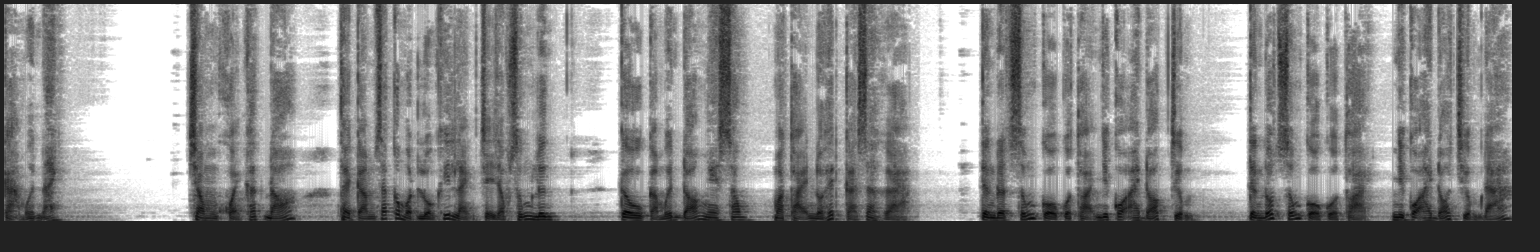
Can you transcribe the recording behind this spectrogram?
Cảm ơn anh. Trong khoảnh khắc đó Thoại cảm giác có một luồng khí lạnh chạy dọc sống lưng. Câu cảm ơn đó nghe xong Mà Thoại nổi hết cả da gà. Từng đợt sống cổ của Thoại như có ai đó chườm. Từng đốt sống cổ của Thoại Như có ai đó chườm đá.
